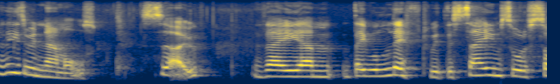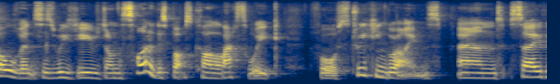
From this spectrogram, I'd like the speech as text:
Now these are enamels, so they, um, they will lift with the same sort of solvents as we used on the side of this boxcar last week for streaking grimes. And so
